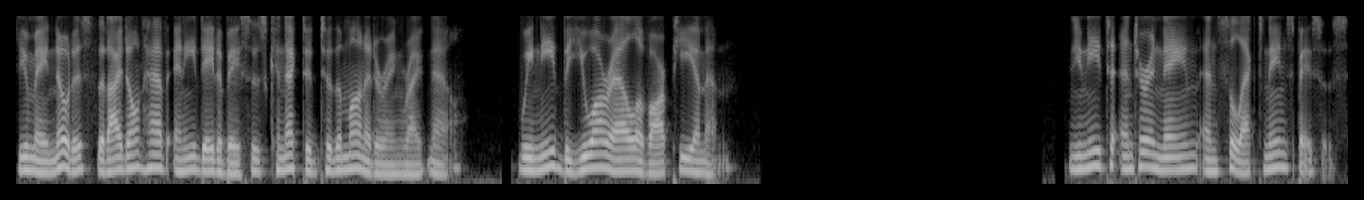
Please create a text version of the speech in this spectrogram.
you may notice that I don't have any databases connected to the monitoring right now. We need the URL of our PMM. You need to enter a name and select namespaces.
